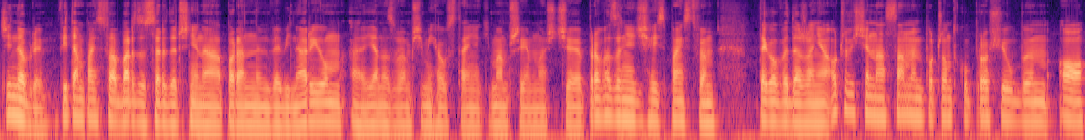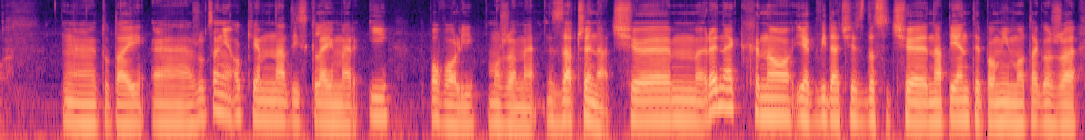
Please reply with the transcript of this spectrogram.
Dzień dobry, witam Państwa bardzo serdecznie na porannym webinarium. E, Ja nazywam się Michał Stajniak i mam przyjemność e, prowadzenia dzisiaj z Państwem tego wydarzenia. Oczywiście na samym początku prosiłbym o e, tutaj rzucenie okiem na disclaimer i powoli możemy zaczynać. Rynek, no jak widać, jest dosyć napięty, pomimo tego, że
